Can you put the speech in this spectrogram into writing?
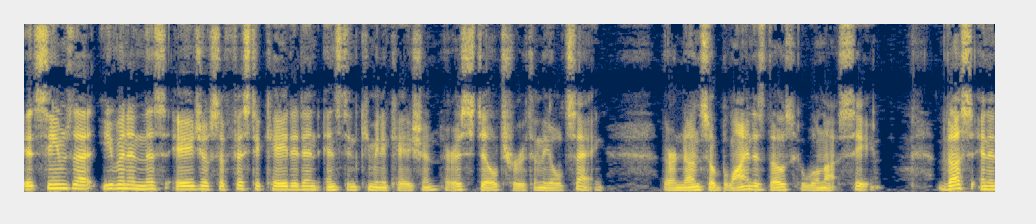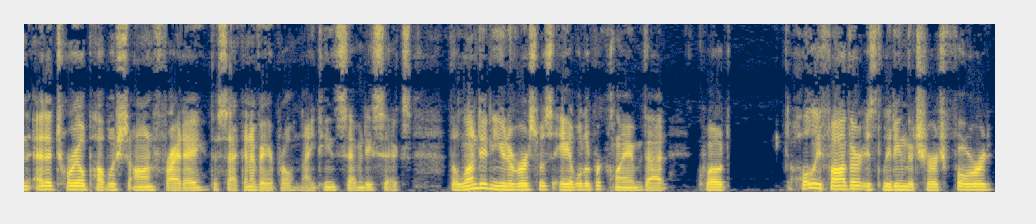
It seems that even in this age of sophisticated and instant communication, there is still truth in the old saying, there are none so blind as those who will not see. Thus, in an editorial published on Friday, the 2nd of April, 1976, the London Universe was able to proclaim that, quote, the Holy Father is leading the Church forward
